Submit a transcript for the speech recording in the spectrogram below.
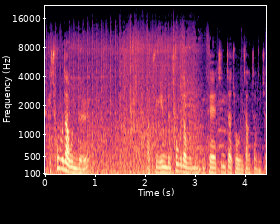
특히 초보자분들 맞추기 힘든 초보자분들한테 진짜 좋은 장점이죠.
